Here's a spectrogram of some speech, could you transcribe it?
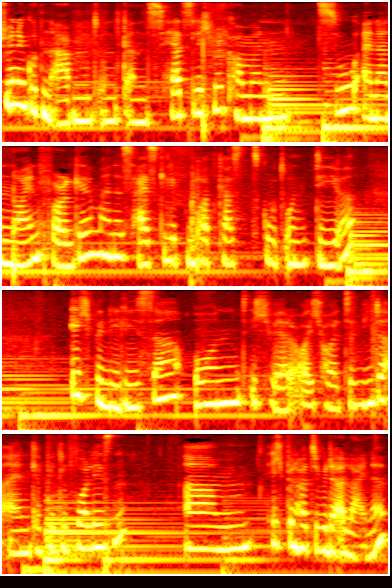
Schönen guten Abend und ganz herzlich willkommen zu einer neuen Folge meines heißgeliebten Podcasts Gut und Dir. Ich bin die Lisa und ich werde euch heute wieder ein Kapitel vorlesen. Ähm, ich bin heute wieder alleine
